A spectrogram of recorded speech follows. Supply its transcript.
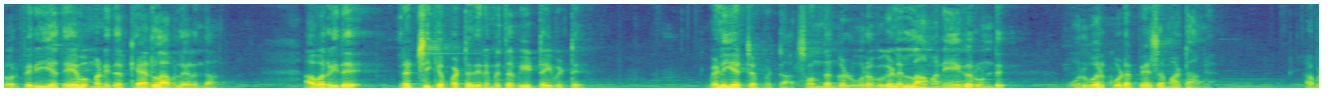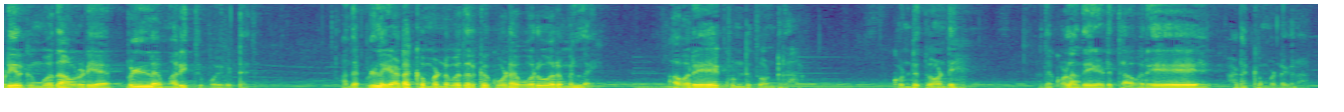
ஒரு பெரிய தேவ மனிதர் கேரளாவில் இருந்தார். அவர் இது ரட்சிக்கப்பட்டது நிமித்த வீட்டை விட்டு வெளியேற்றப்பட்டார். சொந்தங்கள் உறவுகள் எல்லாம் அநேகர் உண்டு. ஒருவர் கூட பேச மாட்டாங்க. அப்படி இருக்கும்போது அவருடைய பிள்ளை மறித்து போய்விட்டது. அந்த பிள்ளை அடக்கம் பண்ணுவதற்கு கூட ஒருவரும் இல்லை. அவரே கொண்டு தோன்றார். கொண்டு தோண்டி அந்த குழந்தையை எடுத்து அவரே அடக்கம் பண்ணுகிறார்.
